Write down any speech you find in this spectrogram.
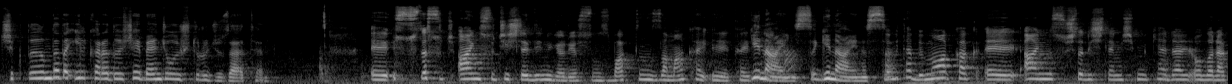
çıktığında da ilk aradığı şey bence uyuşturucu zaten. Ee, üst üste suç aynı suç işlediğini görüyorsunuz. Baktığınız zaman kay, e, kayıtlarına. Yine aynısı, yine aynısı. Tabii tabii muhakkak e, aynı suçlar işlemiş mükerrer olarak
